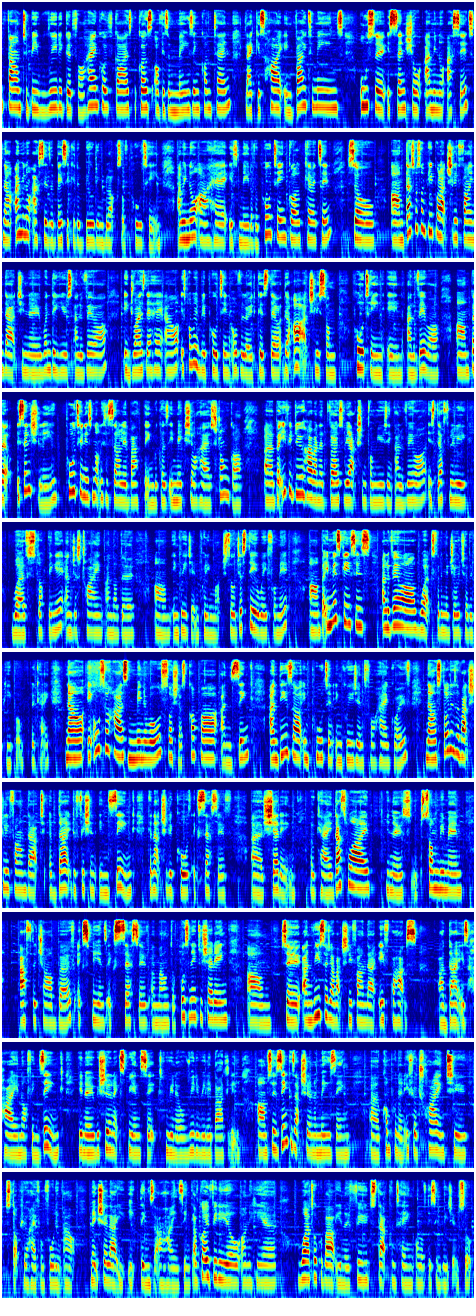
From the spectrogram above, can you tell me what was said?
found to be really good for hair growth guys because of its amazing content like it's high in vitamins also essential amino acids. Now amino acids are basically the building blocks of protein. And we know our hair is made of a protein called keratin. So um, that's what some people actually find that you know when they use aloe vera it dries their hair out. It's probably protein overload because there there are actually some protein in aloe vera um, but essentially protein is not necessarily a bad thing because it makes your hair stronger. Uh, but if you do have an adverse reaction from using aloe vera it's definitely worth stopping it and just trying another um, ingredient pretty much. So just stay away from it. Um, but in most cases aloe vera works for the majority of the people okay? Now it also has minerals such as copper and zinc and these are important ingredients for hair growth. Now studies have actually found that a diet deficient in zinc can actually cause excessive uh, shedding okay? That's why you know some women after childbirth experience excessive amount of postnatal shedding um, so and research have actually found that if perhaps our diet is high enough in zinc you know we shouldn't experience it you know really really badly. Um, so zinc is actually an amazing uh, component. If you're trying to stop your hair from falling out make sure that you eat things that are high in zinc. I've got a video on here where i talk about you know foods that contain all of these ingredients. So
